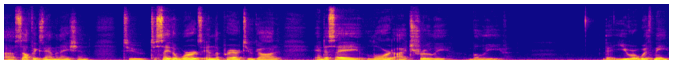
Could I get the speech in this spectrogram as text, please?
uh, self-examination to to say the words in the prayer to God, and to say, Lord, I truly believe that you are with me,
